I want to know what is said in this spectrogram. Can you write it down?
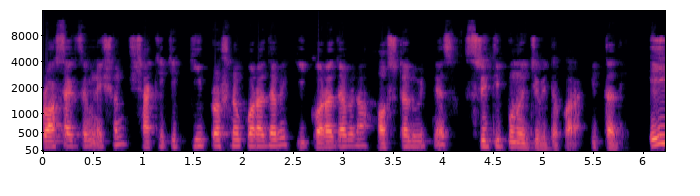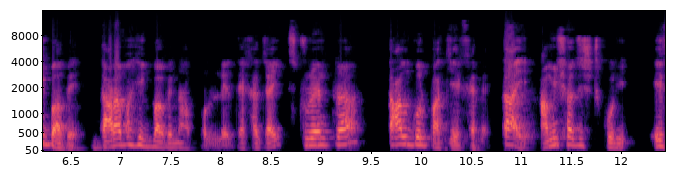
ক্রস এক্সামিনেশন সাক্ষীকে কি প্রশ্ন করা যাবে, কি করা যাবে না হস্টেল উইটনেস স্মৃতি পুনর্জীবিত করা ইত্যাদি। এইভাবে ধারাবাহিকভাবে না পড়লে দেখা যায় স্টুডেন্টরা তালগোল পাকিয়ে ফেলে। তাই আমি সাজেস্ট করি এই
